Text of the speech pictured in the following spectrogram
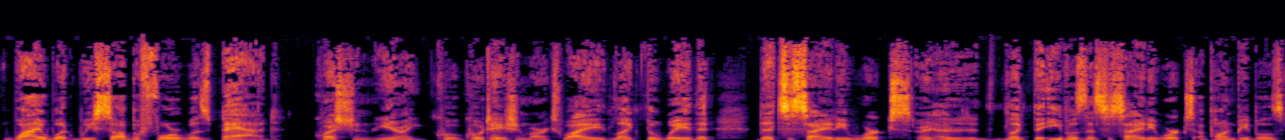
why what we saw before was bad? Question you know quote, quotation marks. Why like the way that that society works uh, uh, like the evils that society works upon people's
